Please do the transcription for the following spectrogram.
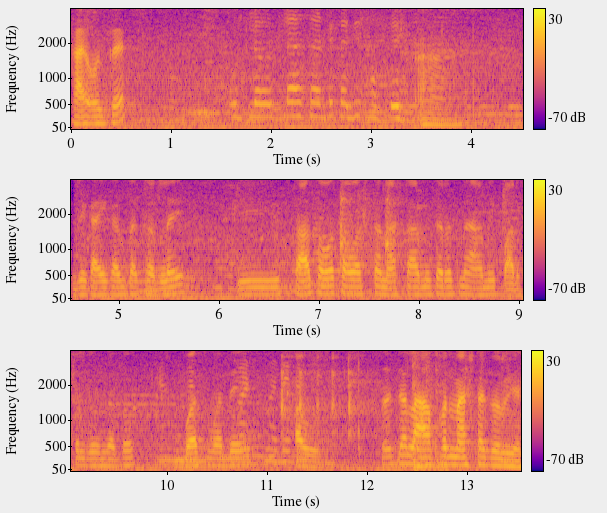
काय बोलते? उठलं उठलं असं वाटतं कधी खाते. हां. म्हणजे काही काहींचं ठरलंय की सहा सव्वा सहा वाजता नाश्ता आम्ही करत नाही आम्ही पार्सल घेऊन जातो. बसमध्ये. खाऊ सो चला आपण नाश्ता करूया.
